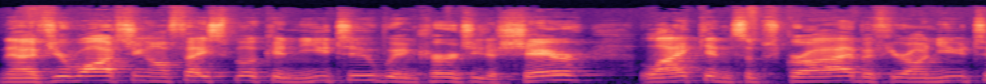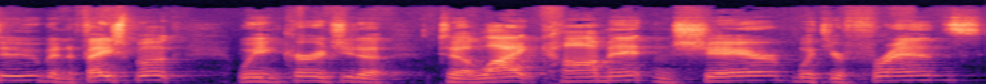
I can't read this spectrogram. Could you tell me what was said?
Now, if you're watching on Facebook and YouTube, we encourage you to share, like, and subscribe. If you're on YouTube and Facebook, we encourage you to, to like, comment, and share with your friends.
